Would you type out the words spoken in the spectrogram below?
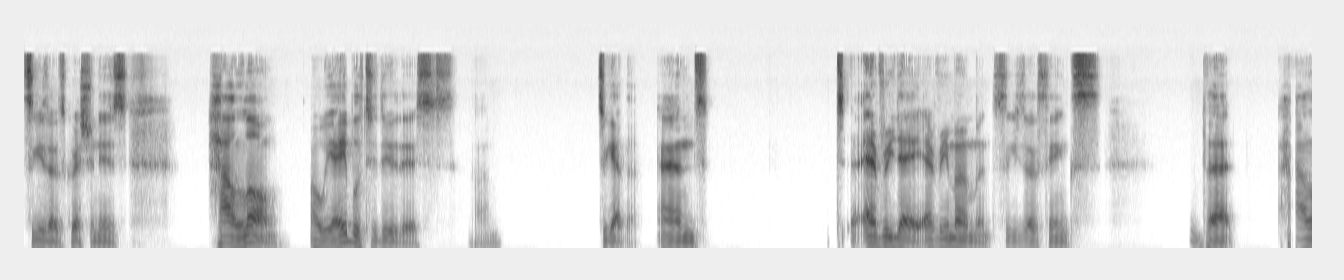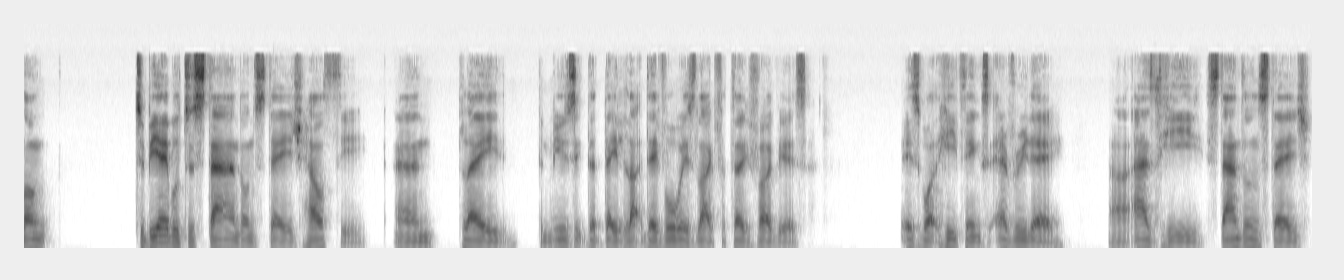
Sugizo's question is, how long are we able to do this um, together? And t- every day, every moment, Sugizo thinks that how long to be able to stand on stage healthy and play the music that they like, they've always liked for 35 years, is what he thinks every day uh, as he stands on stage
